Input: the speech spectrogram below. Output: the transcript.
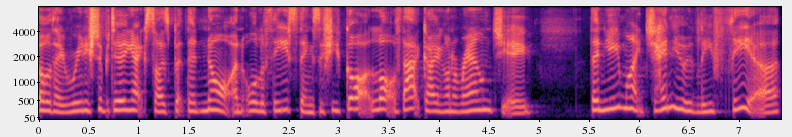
oh, they really should be doing exercise, but they're not, and all of these things, if you've got a lot of that going on around you, then you might genuinely fear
